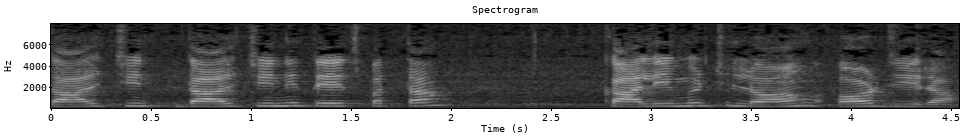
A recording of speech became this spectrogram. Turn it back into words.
दालचीनी दालचीनी तेज़पत्ता, काली मिर्च, लौंग और जीरा।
